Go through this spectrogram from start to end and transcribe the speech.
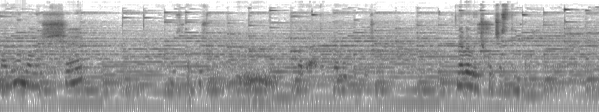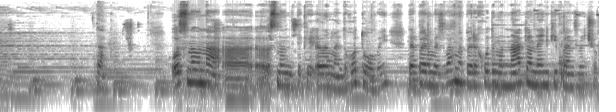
малюємо лише ось таку ж прямокутничку. Невеличку частинку. Так. Основна, е, основний такий елемент готовий. Тепер ми з вами переходимо на тоненький пензличок.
